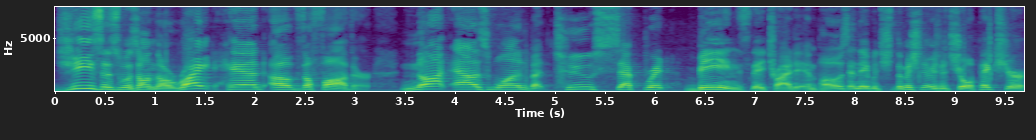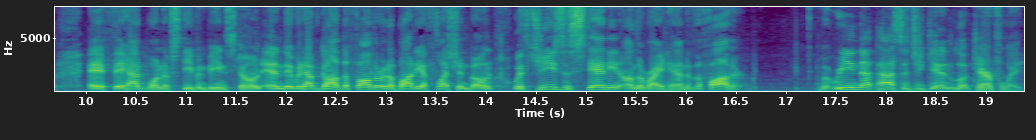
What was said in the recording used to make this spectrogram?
Jesus was on the right hand of the Father not as one, but two separate beings they try to impose. And they would, the missionaries would show a picture, if they had one of Stephen being stoned, and they would have God the Father in a body of flesh and bone, with Jesus standing on the right hand of the Father. But reading that passage again, look carefully.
